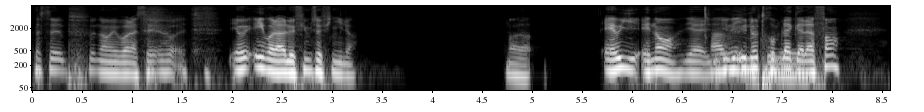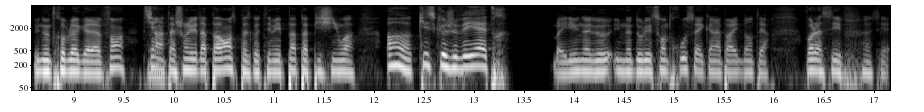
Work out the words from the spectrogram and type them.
Pff, non mais voilà, c'est et, et voilà, le film se finit là. voilà. Et oui, et non, il y a Ah une, oui, une du autre coup, blague le- à la fin. Une autre blague à la fin. Tiens, Ouais. t'as changé d'apparence parce que t'aimais pas papy chinois. Oh, qu'est-ce que je vais être? Bah, il est une, ado- une adolescente rousse avec un appareil dentaire. Voilà, c'est. c'est-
